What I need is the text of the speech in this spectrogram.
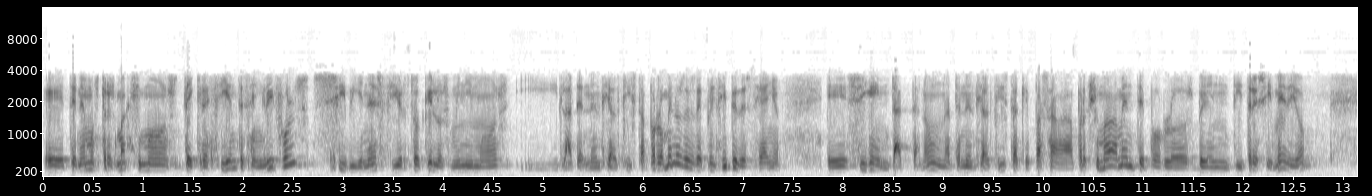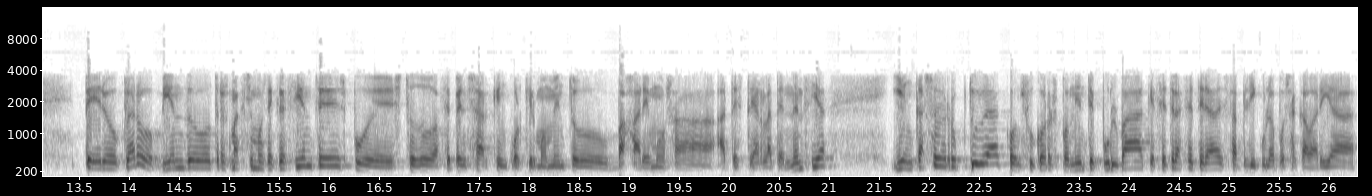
Eh, tenemos tres máximos decrecientes en Grifols, si bien es cierto que los mínimos y la tendencia alcista, por lo menos desde el principio de este año, eh, sigue intacta, ¿no? Una tendencia alcista que pasa aproximadamente por los 23 y medio. Pero claro, viendo tres máximos decrecientes, pues todo hace pensar que en cualquier momento bajaremos a, a testear la tendencia y en caso de ruptura, con su correspondiente pullback, etcétera, etcétera, esta película pues acabaría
